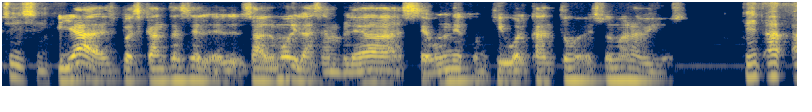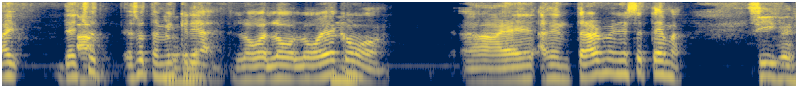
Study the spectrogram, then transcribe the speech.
Sí, sí. Y ya, después cantas el, salmo y la asamblea se une contigo al canto, eso es maravilloso. Ah, de hecho, ah, eso también quería, lo, lo, lo, voy a como a adentrarme en ese tema. Sí, Fer.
